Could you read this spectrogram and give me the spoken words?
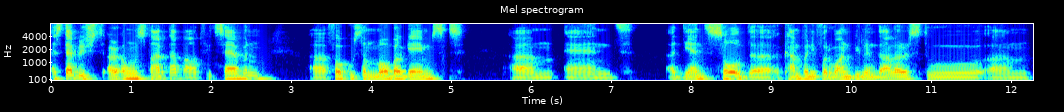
established our own startup, Outfit Seven, focused on mobile games um, and at the end sold the company for one billion dollars to um,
